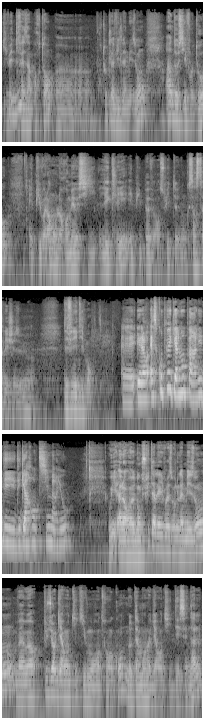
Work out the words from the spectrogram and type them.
qui va être mhm. très important euh, pour toute la vie de la maison. Un dossier photo. Et puis voilà, on leur remet aussi les clés. Et puis ils peuvent ensuite donc s'installer chez eux euh, définitivement. Et alors, est-ce qu'on peut également parler des garanties, Mario? Oui, alors euh, donc suite à la livraison de la maison, il va y avoir plusieurs garanties qui vont rentrer en compte, notamment la garantie décennale,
